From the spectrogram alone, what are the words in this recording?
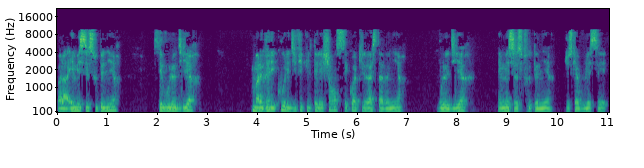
voilà, aimer c'est soutenir, c'est vous le dire. Malgré les coups, les difficultés, les chances, c'est quoi qu'il reste à venir, vous le dire, aimer se soutenir jusqu'à vous laisser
